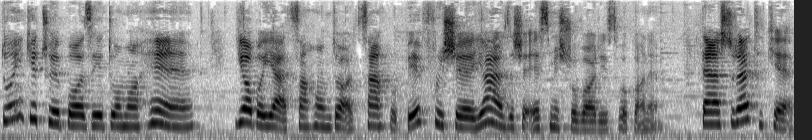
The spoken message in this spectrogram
دو اینکه توی بازی دو ماهه یا باید سهامدار سهم رو بفروشه یا ارزش اسمیش رو واریز بکنه. در صورتی که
